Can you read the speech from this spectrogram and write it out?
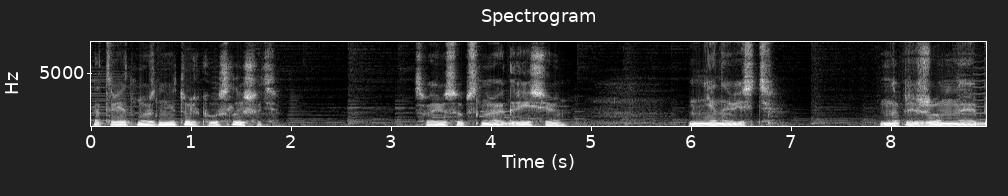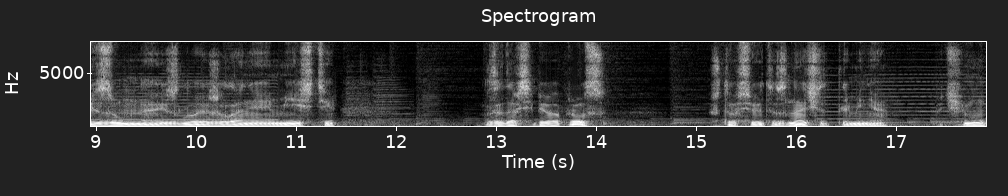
ответ можно не только услышать, свою собственную агрессию – ненависть, напряженное, безумное и злое желание мести. Задав себе вопрос, что все это значит для меня, почему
